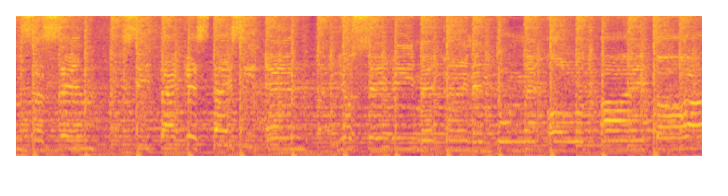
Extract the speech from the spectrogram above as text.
kanssa sen, sitä kestäisi en, jos ei viimeöinen tunne ollut aitoa.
